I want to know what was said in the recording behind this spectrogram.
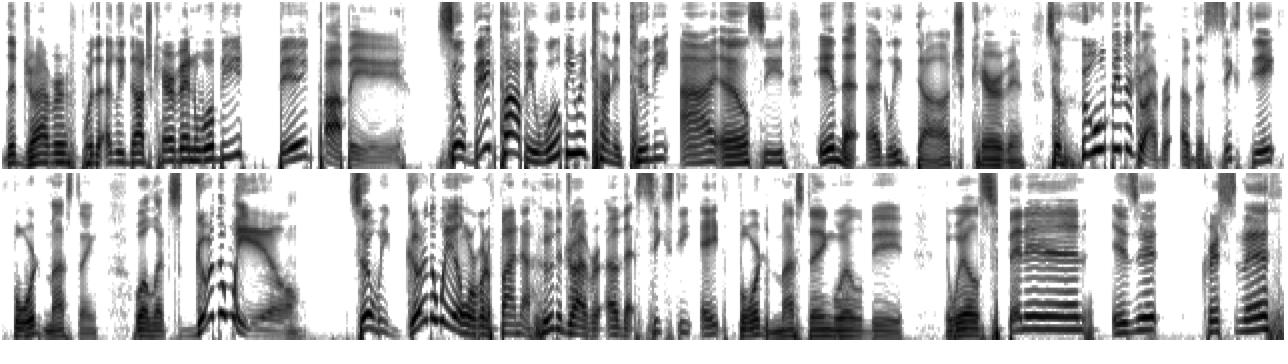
the driver for the Ugly Dodge Caravan will be Big Poppy. So Big Poppy will be returning to the ILC in the ugly Dodge Caravan. So who will be the driver of the 68 Ford Mustang? Well, let's go to the wheel. So we go to the wheel and we're going to find out who the driver of that 68 Ford Mustang will be. The wheel spinning. Is it Chris Smith?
